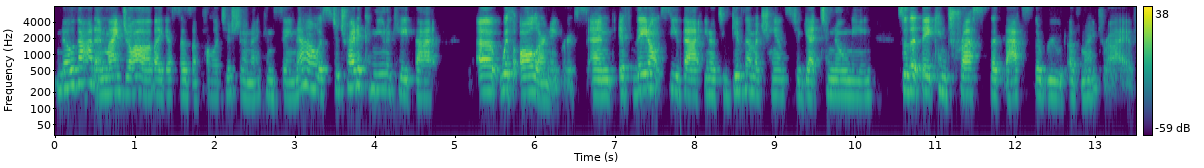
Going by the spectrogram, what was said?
know that. And my job i guess as a politician i can say now is to try to communicate that uh, with all our neighbors. And if they don't see that you know to give them a chance to get to know me so that they can trust that that's the root of my drive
